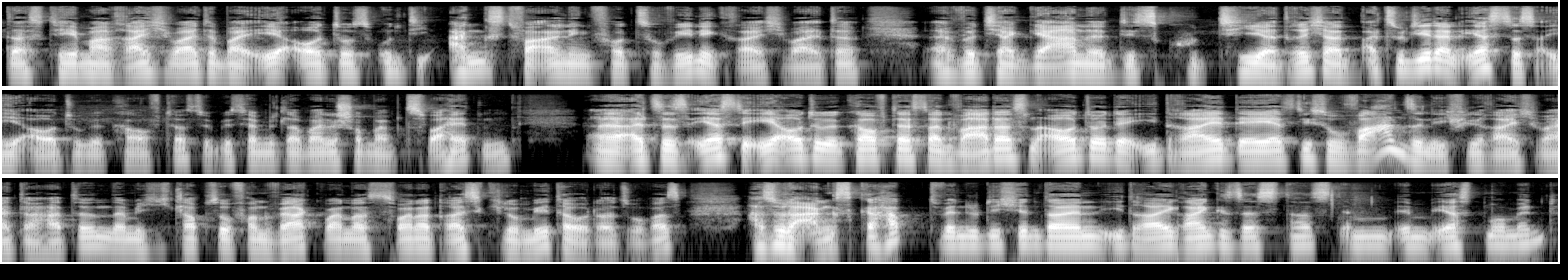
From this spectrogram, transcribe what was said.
das Thema Reichweite bei E-Autos und die Angst vor allen Dingen vor zu wenig Reichweite äh, wird ja gerne diskutiert. Richard, als du dir dein erstes E-Auto gekauft hast, du bist ja mittlerweile schon beim zweiten, äh, als du das erste E-Auto gekauft hast, dann war das ein Auto, der i3, der jetzt nicht so wahnsinnig viel Reichweite hatte. Nämlich, ich glaube, so von Werk waren das 230 Kilometer oder sowas. Hast du da Angst gehabt, wenn du dich in deinen i3 reingesessen hast im, im ersten Moment?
